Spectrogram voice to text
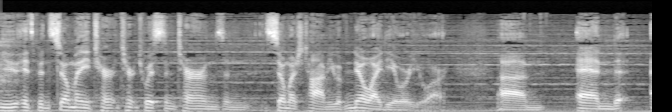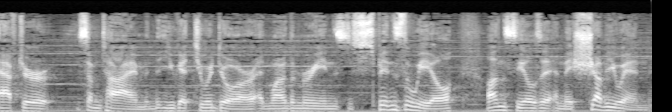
you, it's been so many tur- tur- twists and turns and so much time. You have no idea where you are. Um, and after some time, you get to a door, and one of the Marines spins the wheel, unseals it, and they shove you in,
